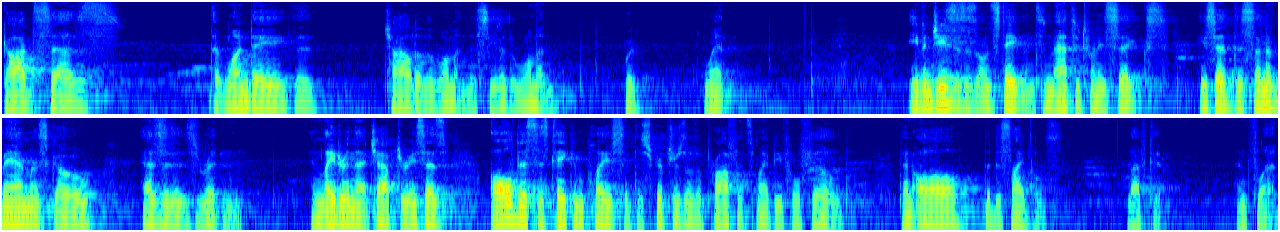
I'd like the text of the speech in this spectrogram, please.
God says that one day the child of the woman, the seed of the woman, would win. Even Jesus' own statements in Matthew 26, he said, The Son of Man must go as it is written. And later in that chapter, he says, All this has taken place that the scriptures of the prophets might be fulfilled. Then all the disciples left him and fled.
